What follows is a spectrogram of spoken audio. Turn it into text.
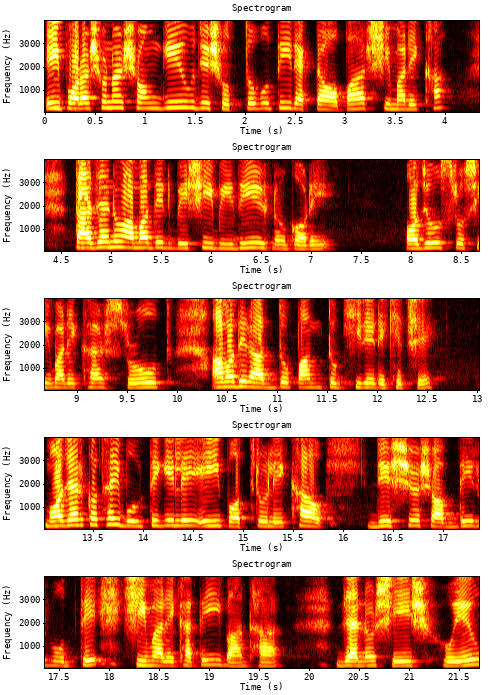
এই পড়াশোনার সঙ্গেও যে সত্যবতীর একটা অপার সীমারেখা, তা যেন আমাদের বেশি বিদীর্ণ করে। অজস্র সীমারেখার স্রোত আমাদের আদ্যপান্ত ঘিরে রেখেছে। মজার কথাই বলতে গেলে এই পত্র লেখাও দৃশ্য শব্দের মধ্যে সীমারেখাতেই বাঁধা। যেন শেষ হয়েও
